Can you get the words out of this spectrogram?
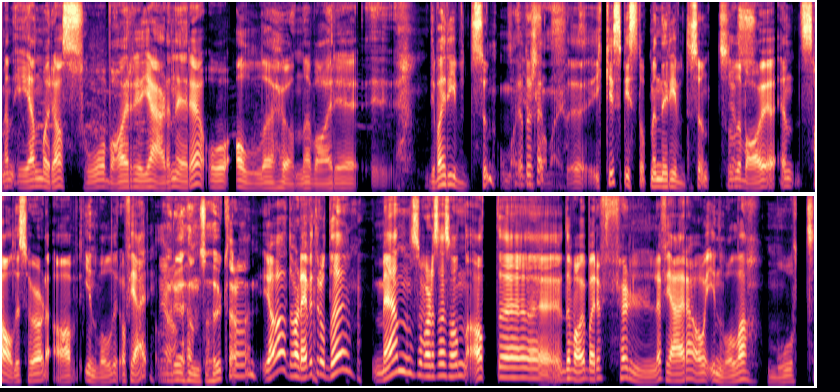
men en morgen så var gjerdet nede, og alle hønene var eh, De var rivd sunt, rett og slett. Eh, Ikke spist opp, men rivd sunt. Så det var jo en salig søl av innvoller og fjær. Det høns og huk der, da. Ja, det var det vi trodde. Men så var det seg sånn at uh, det var jo bare følge fjæra og innvolla mot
